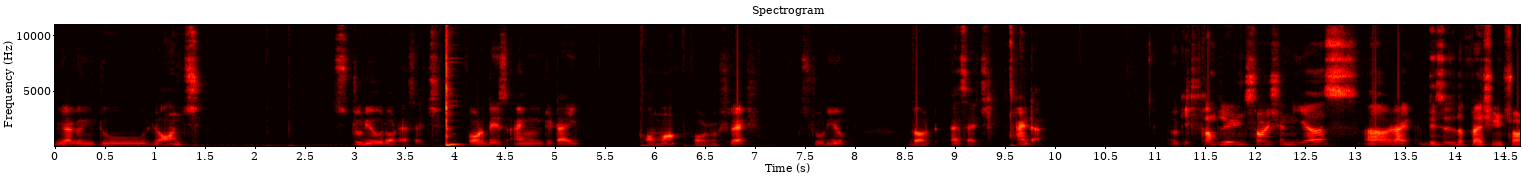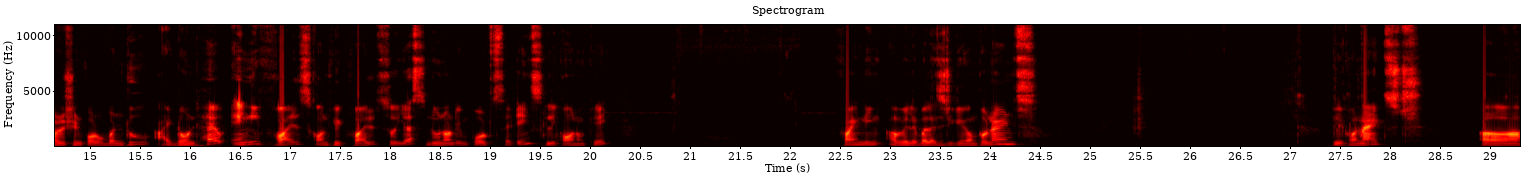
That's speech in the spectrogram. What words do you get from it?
we are going to launch studio.sh for this i'm going to type comma forward slash studio.sh enter okay complete installation yes uh, right this is the fresh installation for ubuntu i don't have any files config files so yes do not import settings click on ok finding available SDK components. Click on next. Uh,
